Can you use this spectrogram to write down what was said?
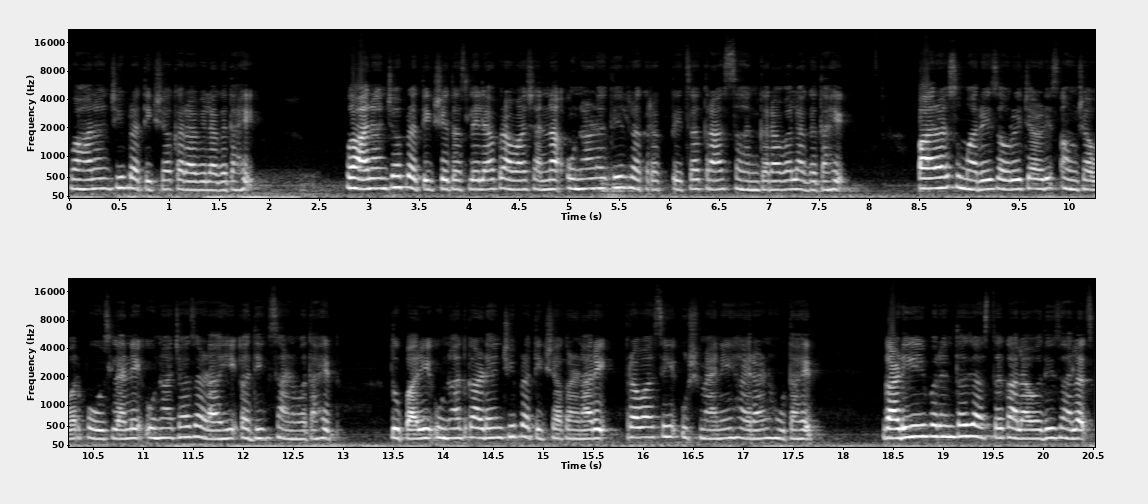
वाहनांची प्रतीक्षा करावी लागत आहे. वाहनांच्या प्रतीक्षेत असलेल्या प्रवाशांना उन्हाळ्यातील रखरखतेचा त्रास सहन करावा लागत आहे. पारा सुमारे चौवेचाळीस अंशावर पोहोचल्याने उन्हाच्या जडाही अधिक जाणवत आहेत. दुपारी उन्हात गाड्यांची प्रतीक्षा करणारे प्रवासी उष्म्याने हैराण होत आहेत. गाडी येईपर्यंत जास्त कालावधी झालाच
